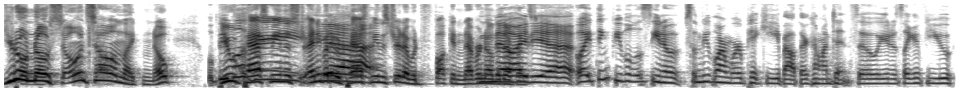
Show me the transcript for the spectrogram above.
"You don't know so and so." I'm like, "Nope." Well, you people would pass me in the street. Anybody who passed yeah. me in the street, I would fucking never know no idea. Well, I think people, you know, some people are more picky about their content. So, you know, it's like if you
